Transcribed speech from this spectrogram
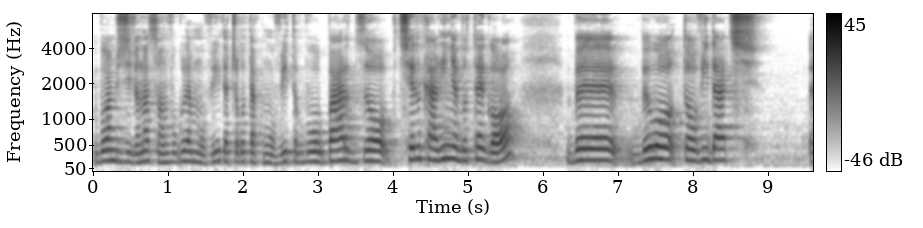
byłam zdziwiona, co on w ogóle mówi, dlaczego tak mówi. To było bardzo cienka linia do tego, by było to widać yy,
